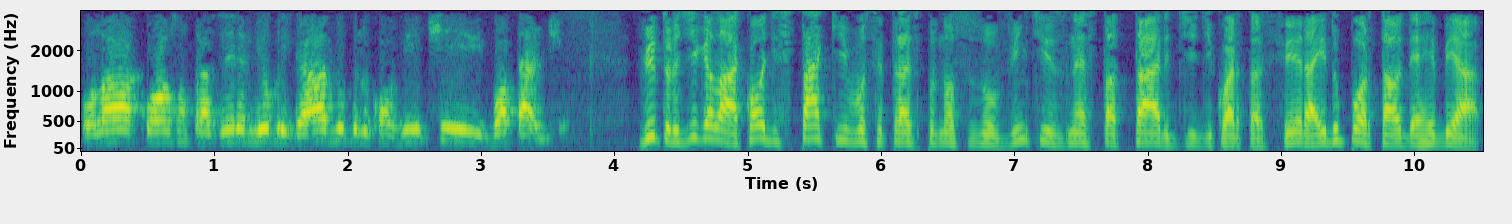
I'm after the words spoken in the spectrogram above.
Olá, Cosmo, prazer é meu. Obrigado pelo convite. Boa tarde. Vitor, diga lá, qual destaque você traz para os nossos ouvintes nesta tarde de quarta-feira aí do portal da RBA?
